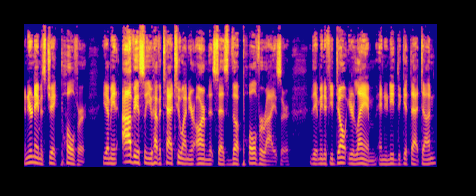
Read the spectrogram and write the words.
and your name is Jake Pulver, I mean, obviously you have a tattoo on your arm that says the Pulverizer. I mean, if you don't, you're lame, and you need to get that done.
